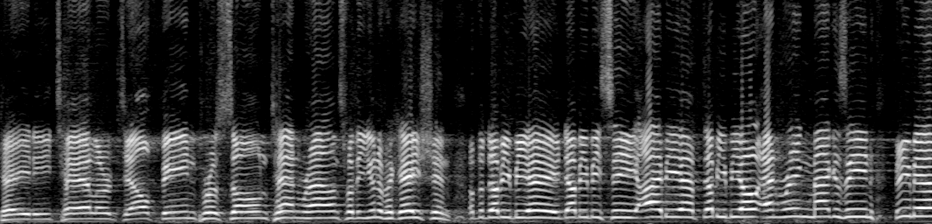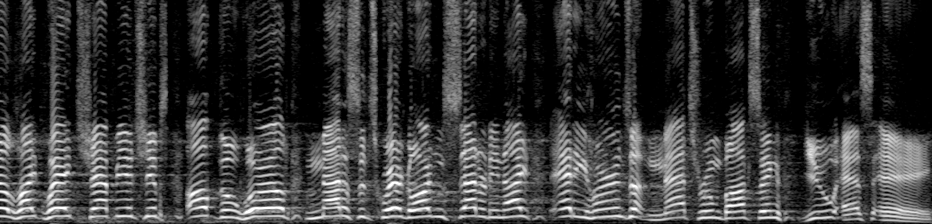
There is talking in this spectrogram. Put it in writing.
Katie Taylor, Delfine Persoon, 10 rounds for the unification of the WBA, WBC, IBF, WBO, and Ring Magazine Female Lightweight Championships of the World. Madison Square Garden, Saturday night. Eddie Hearns, Matchroom Boxing, USA.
